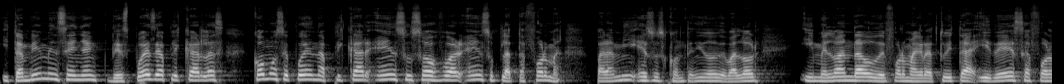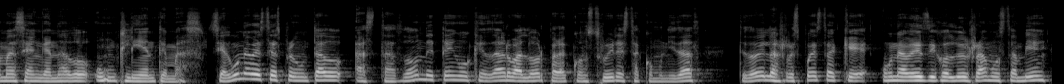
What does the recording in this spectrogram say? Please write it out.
Y también me enseñan, después de aplicarlas, cómo se pueden aplicar en su software, en su plataforma. Para mí eso es contenido de valor y me lo han dado de forma gratuita y de esa forma se han ganado un cliente más. Si alguna vez te has preguntado hasta dónde tengo que dar valor para construir esta comunidad, te doy la respuesta que una vez dijo Luis Ramos también,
